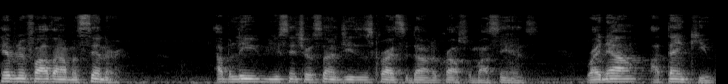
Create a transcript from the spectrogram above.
Heavenly Father, I'm a sinner. I believe you sent your son, Jesus Christ, to die on the cross for my sins. Right now, I thank you,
